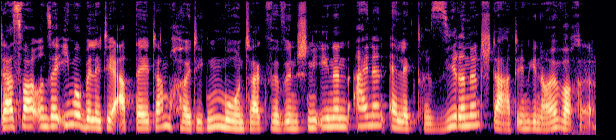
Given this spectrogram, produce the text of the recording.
Das war unser E-Mobility Update am heutigen Montag. Wir wünschen Ihnen einen elektrisierenden Start in die neue Woche.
